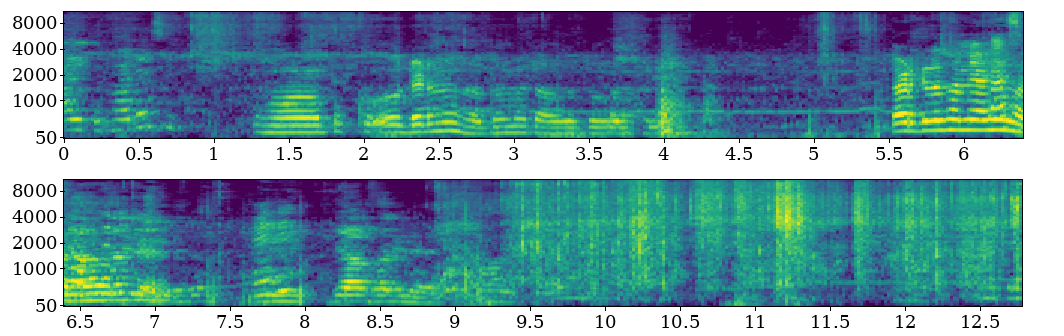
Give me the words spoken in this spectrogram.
ਆਈ ਕੁਹਾੜੇ ਸੀ? ਹਾਂ ਭੁੱਖ ਡੜਨ ਖਾਦਾ ਮੈਂ ਤਾਂ ਦੋ ਦੋ ਤੜਕੇ ਤਾਂ ਸਾਨੂੰ ਆਹੀ ਖਾਣਾ ਜਾਨ ਸਾਰੀ ਲੈ ਮਤਰਾ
